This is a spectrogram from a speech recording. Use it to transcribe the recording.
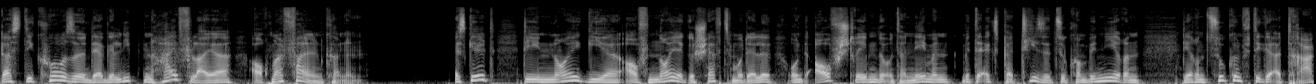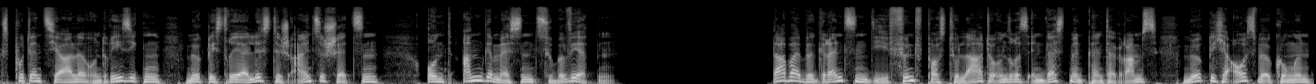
dass die Kurse der geliebten Highflyer auch mal fallen können. Es gilt, die Neugier auf neue Geschäftsmodelle und aufstrebende Unternehmen mit der Expertise zu kombinieren, deren zukünftige Ertragspotenziale und Risiken möglichst realistisch einzuschätzen und angemessen zu bewerten. Dabei begrenzen die fünf Postulate unseres Investmentpentagramms mögliche Auswirkungen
